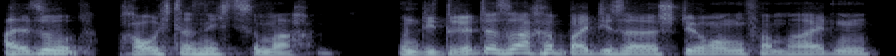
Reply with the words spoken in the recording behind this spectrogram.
Also brauche ich das nicht zu machen. Und die dritte Sache bei dieser Störung vermeiden,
